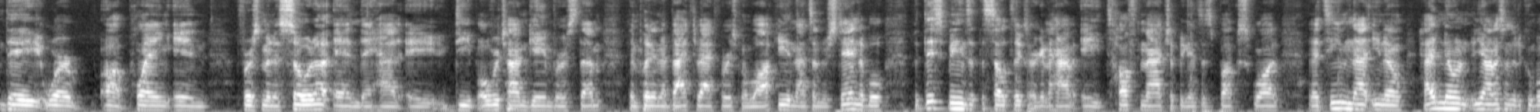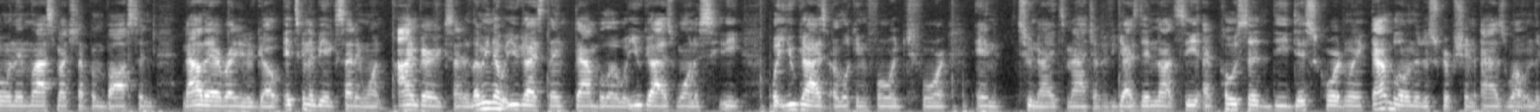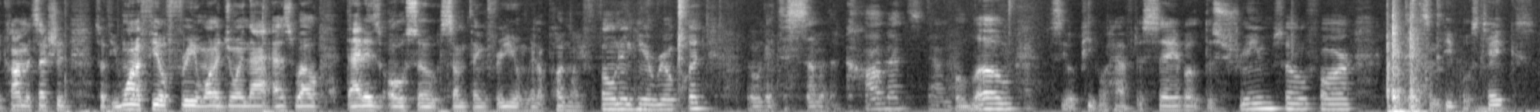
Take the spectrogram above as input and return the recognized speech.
they were uh, playing in versus Minnesota, and they had a deep overtime game versus them, then put in a back to back versus Milwaukee, and that's understandable. But this means that the Celtics are going to have a tough matchup against this Bucks squad, and a team that, you know, had known Giannis Antetokounmpo when they last matched up in Boston. Now they're ready to go. It's going to be an exciting one. I'm very excited. Let me know what you guys think down below, what you guys want to see, what you guys are looking forward for in tonight's matchup. If you guys did not see, I posted the Discord link down below in the description as well in the comment section. So if you want to feel free and want to join that as well, that is also something for you. I'm going to plug my phone in here real quick. And we'll get to some of the comments down below. See what people have to say about the stream so far. Get some people's takes.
